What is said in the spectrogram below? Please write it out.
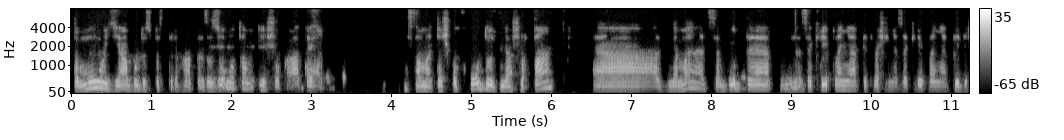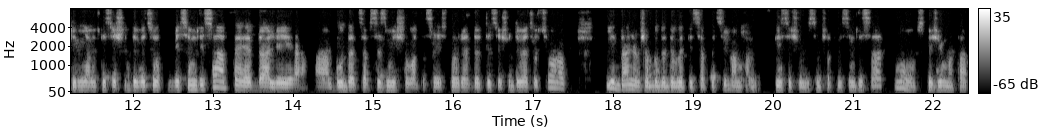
Тому я буду спостерігати за золотом і шукати саме точку входу для шорта. Для мене це буде закріплення, підтвердження закріплення під рівнем 1980. Далі буде це все змішуватися історія до 1940, і далі вже буде дивитися по цінам там 1880. Ну скажімо так,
